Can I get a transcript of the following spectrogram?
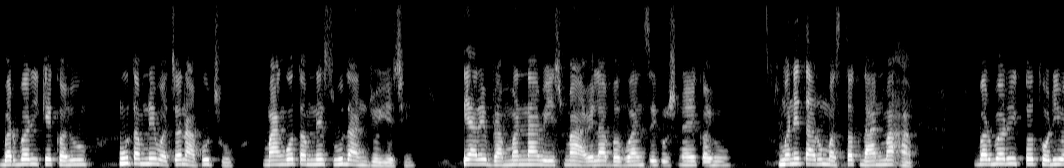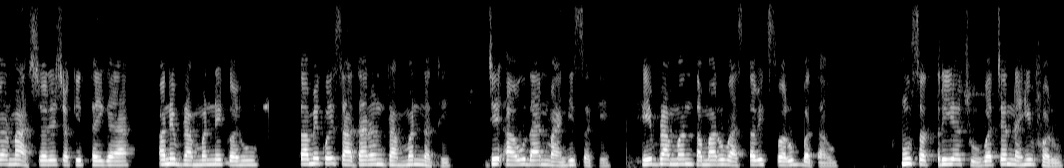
બર્બરિકે કહ્યું, હું તમને વચન આપું છું. માંગો તમને શું દાન જોઈએ છે? ત્યારે બ્રાહ્મણના વેશમાં આવેલા ભગવાન શ્રી કૃષ્ણએ કહ્યું, મને તારું મસ્તક દાનમાં આપ. બર્બરિક તો થોડી વારમાં આશ્ચર્યચકિત થઈ ગયા અને બ્રાહ્મણને કહ્યું, તમે કોઈ સાધારણ બ્રાહ્મણ નથી જે આવું દાન માંગી શકે. હે બ્રાહ્મણ, તમારું વાસ્તવિક સ્વરૂપ બતાવો. હું ક્ષત્રિય છું, વચન નહીં ફરું.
